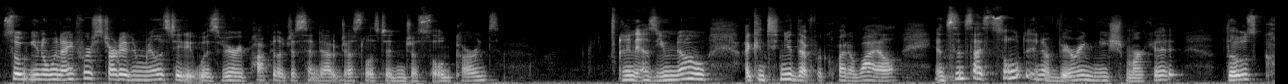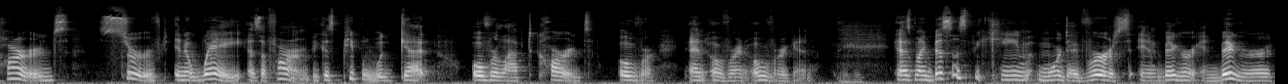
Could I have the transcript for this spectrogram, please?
So, you know, when I first started in real estate, it was very popular to send out just listed and just sold cards. And as you know, I continued that for quite a while. And since I sold in a very niche market, those cards served in a way as a farm because people would get overlapped cards over and over and over again. Mm-hmm. As my business became more diverse and bigger and bigger,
